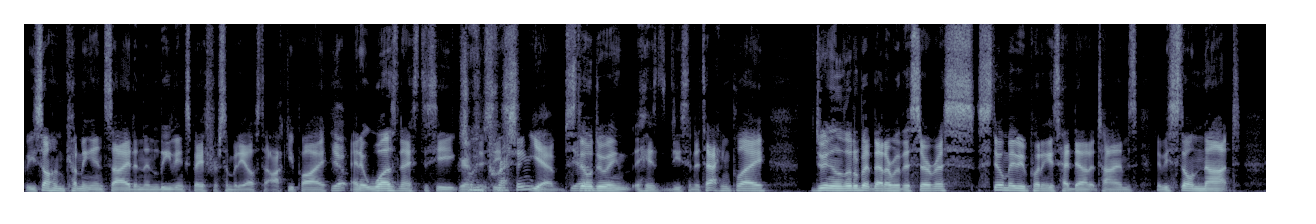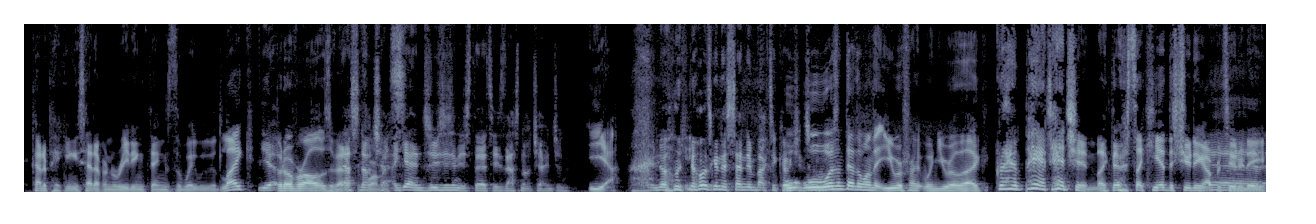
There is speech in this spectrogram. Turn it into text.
but you saw him coming inside and then leaving space for somebody else to occupy. Yep. And it was nice to see Graham pressing? yeah, still Yeah. doing his decent attacking play, doing a little bit better with his service, still maybe putting his head down at times, maybe still not kind of picking his head up and reading things the way we would like. Yeah. But overall, it was a better That's not performance. cha- again. Zusi's in his thirties. That's not changing. Yeah. No, no one's going to send him back to coaching well, school. wasn't that the one that you were when you were like, Graham, pay attention? Like there was like he had the shooting opportunity,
